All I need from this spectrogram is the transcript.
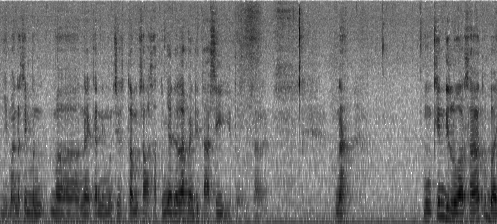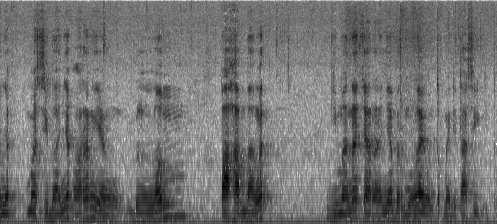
gimana sih men- menaikkan imun sistem, salah satunya adalah meditasi gitu misalnya. Nah, mungkin di luar sana tuh banyak masih banyak orang yang belum paham banget gimana caranya bermulai untuk meditasi gitu.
